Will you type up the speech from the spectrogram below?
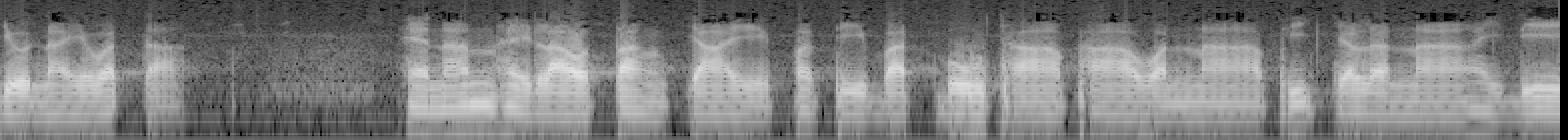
อยู่ในวัฏฏะแค่นั้นให้เราตั้งใจปฏิบัติบูชาภาวนาพิจารณาให้ดี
